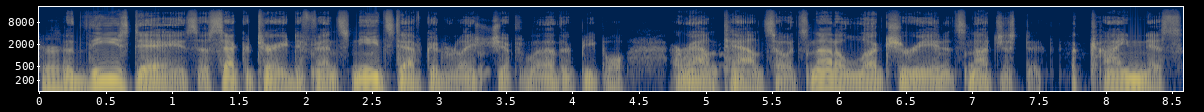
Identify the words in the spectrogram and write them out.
Sure. So these days, a Secretary of Defense needs to have good relationships with other people around town. So it's not a luxury and it's not just a, a kindness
